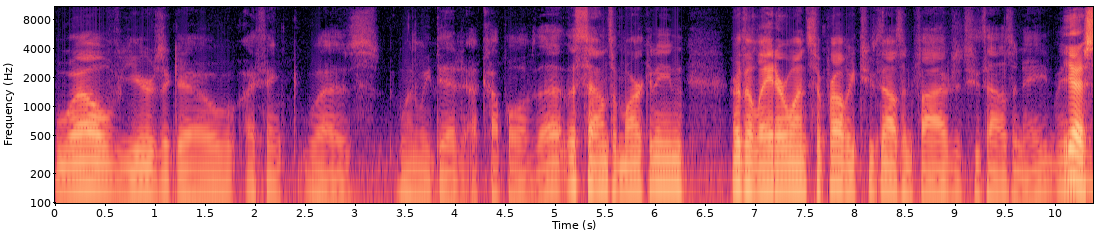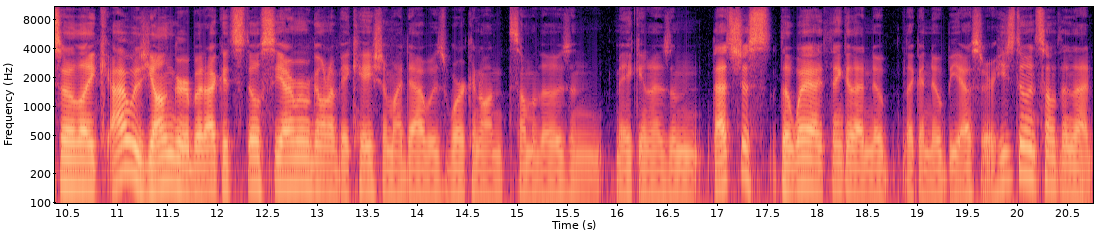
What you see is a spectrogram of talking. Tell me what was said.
12 years ago, I think was when we did a couple of the the sounds of marketing or the later ones, so probably 2005 to 2008 maybe. Yeah, so like I was younger, but I could still see. I remember going on vacation. My dad was working on some of those and making those, and that's just the way I think of that. No, like a no BSer. He's doing something that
